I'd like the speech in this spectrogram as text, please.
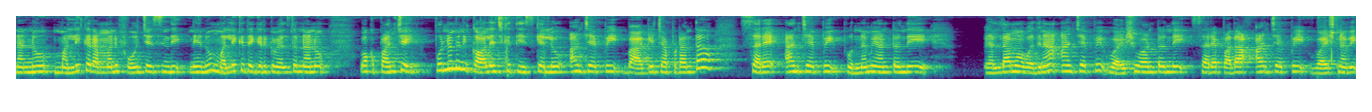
నన్ను మల్లిక రమ్మని ఫోన్ చేసింది. నేను మల్లిక దగ్గరికి వెళ్తున్నాను. ఒక పని పున్నమిని కాలేజీకి తీసుకెళ్ళు అని చెప్పి భాగ్య చెప్పడంతో సరే అని చెప్పి పున్నమి అంటుంది. వెళ్దామా వదిన అని చెప్పి వైషు అంటుంది. సరే పద అని చెప్పి వైష్ణవి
